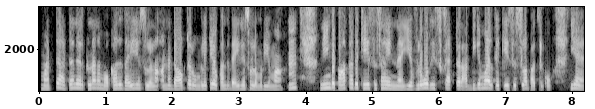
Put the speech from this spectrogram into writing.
மற்ற அட்டண்டருக்குலாம் நம்ம உட்காந்து தைரியம் சொல்லலாம். ஆனா டாக்டர் உங்களுக்கே உட்காந்து தைரியம் சொல்ல முடியுமா? நீங்க பார்க்காத கேசஸா என்ன? எவ்வளவு ரிஸ்க் ஃபேக்டர் அதிகமா இருக்க கேசஸ் எல்லாம் பார்த்திருக்கோம். ஏன்?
